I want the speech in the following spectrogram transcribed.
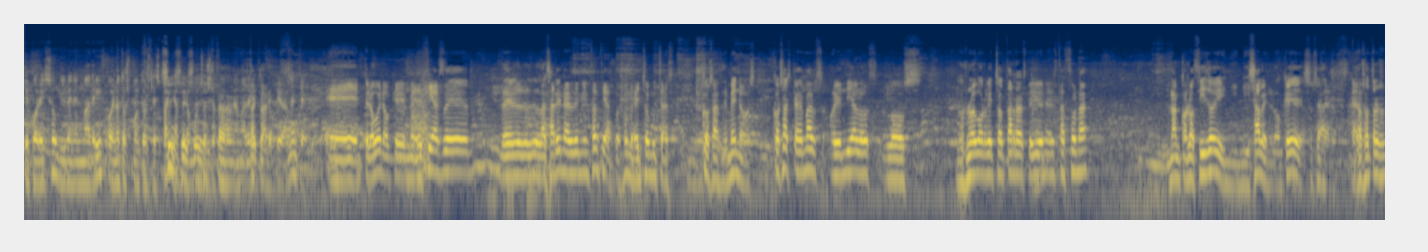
que por eso viven en Madrid o en otros puntos de España, pero muchos se fueron a Madrid efectivamente. Eh, pero bueno, que me decías de, de las arenas de mi infancia, pues hombre, he hecho muchas cosas de menos. Cosas que además hoy en día los, los, los nuevos guechotarras que viven en esta zona no han conocido y ni, saben lo que es. O sea, nosotros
